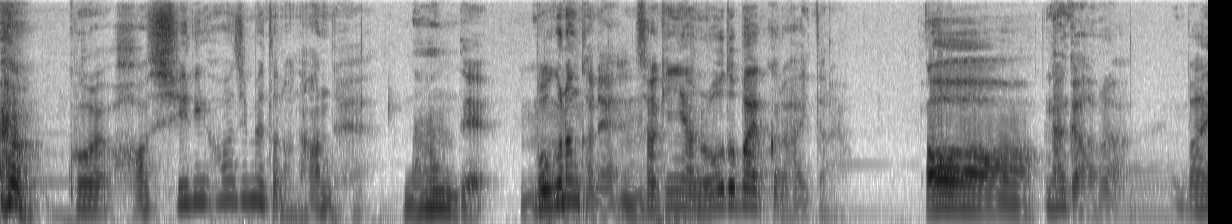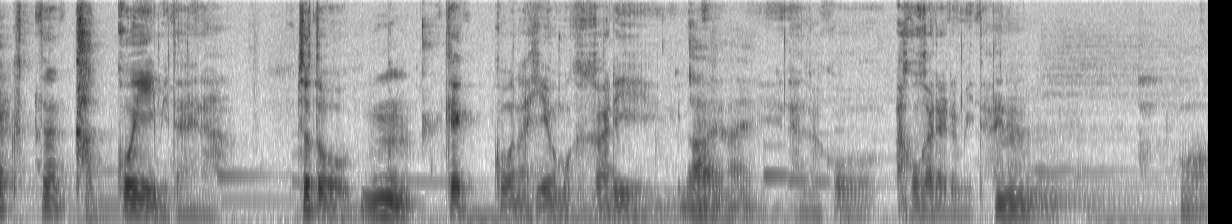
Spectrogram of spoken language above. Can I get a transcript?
これ走り始めたのはなんで、なんで？僕なんかね、うん。先にあのロードバイクから入ったのよ。ああ、なんかほらバイクってなんかかっこいいみたいなちょっとうん。結構な費用もかかりはいはい。なんかこう憧れるみたいな、うん。は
